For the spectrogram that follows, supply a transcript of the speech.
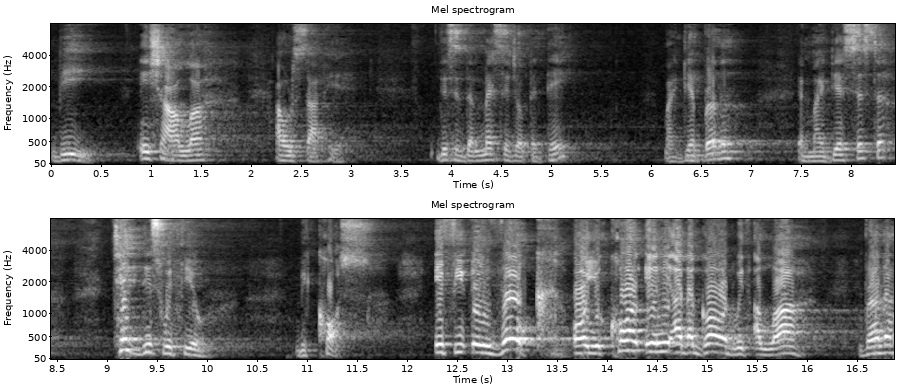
bi. Inshallah i will stop here this is the message of the day my dear brother and my dear sister, take this with you because if you invoke or you call any other God with Allah, brother,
